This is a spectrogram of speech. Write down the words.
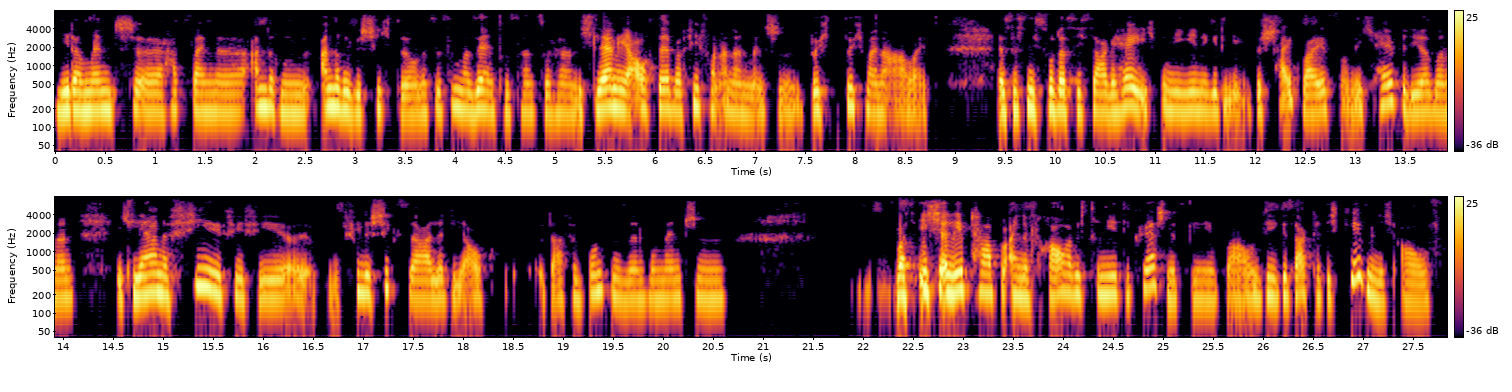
Jeder Mensch äh, hat seine anderen, andere Geschichte und es ist immer sehr interessant zu hören. Ich lerne ja auch selber viel von anderen Menschen durch, durch meine Arbeit. Es ist nicht so, dass ich sage, hey, ich bin diejenige, die Bescheid weiß und ich helfe dir, sondern ich lerne viel, viel, viel, äh, viele Schicksale, die auch da verbunden sind, wo Menschen was ich erlebt habe, eine Frau habe ich trainiert, die querschnittsgelähmt war und die gesagt hat, ich gebe nicht auf.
